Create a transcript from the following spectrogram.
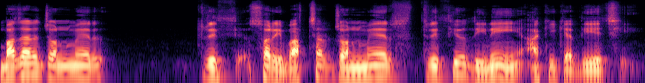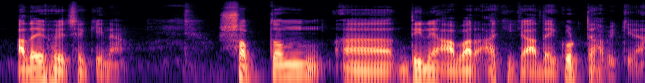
বাজারে জন্মের তৃতীয় সরি বাচ্চার জন্মের তৃতীয় দিনেই আকিকা দিয়েছি। আদায় হয়েছে কিনা? সপ্তম আহ, দিনে আবার আকিকা আদায় করতে হবে কিনা?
